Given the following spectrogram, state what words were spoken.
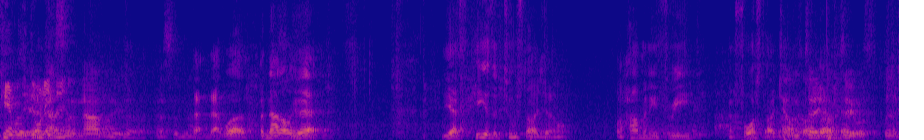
can't really do anything. that's anything. an anomaly though. That's an anomaly. That, that was. But not only that. Yes, he is a two-star general, but how many three and four-star I'm generals gonna tell you, I'm above gonna tell you what's the thing.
